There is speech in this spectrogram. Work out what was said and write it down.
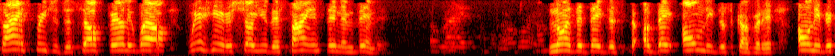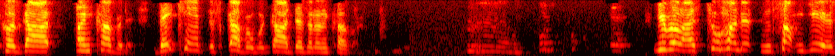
Science preaches itself fairly well. We're here to show you that science didn't invent it. Nor that they dis- uh, they only discovered it only because God uncovered it. They can't discover what God doesn't uncover. You realize 200 and something years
